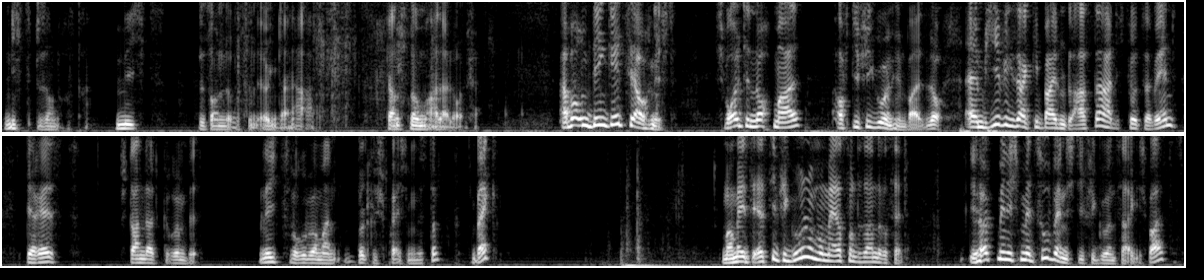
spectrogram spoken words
nichts Besonderes dran. Nichts Besonderes in irgendeiner Art. Ganz normaler Läufer. Aber um den geht es ja auch nicht. Ich wollte nochmal auf die Figuren hinweisen. So, ähm, hier wie gesagt die beiden Blaster, hatte ich kurz erwähnt. Der Rest Standardgerümpel. Nichts, worüber man wirklich sprechen müsste. Weg. Machen wir jetzt erst die Figuren oder machen wir erst noch das andere Set? Ihr hört mir nicht mehr zu, wenn ich die Figuren zeige. Ich weiß das.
